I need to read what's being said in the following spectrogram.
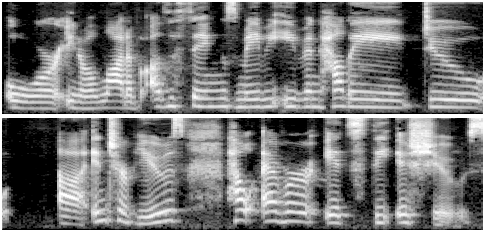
or, you know, a lot of other things, maybe even how they do uh, interviews. However, it's the issues.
